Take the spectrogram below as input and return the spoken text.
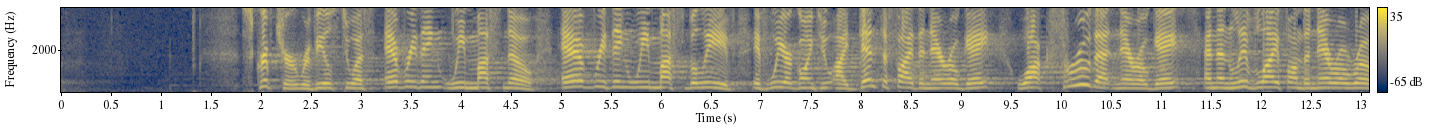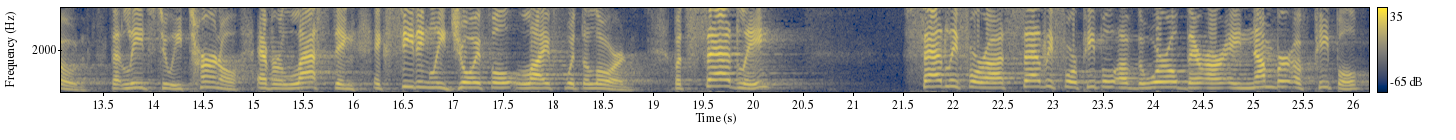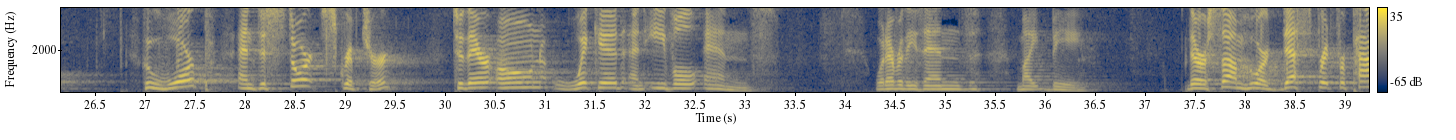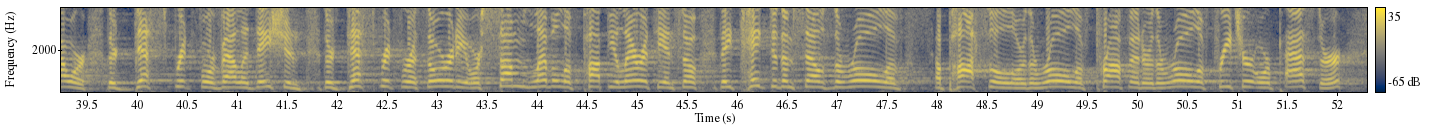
Scripture reveals to us everything we must know, everything we must believe if we are going to identify the narrow gate, walk through that narrow gate, and then live life on the narrow road that leads to eternal, everlasting, exceedingly joyful life with the Lord. But sadly, sadly for us, sadly for people of the world, there are a number of people who warp and distort Scripture to their own wicked and evil ends, whatever these ends might be. There are some who are desperate for power. They're desperate for validation. They're desperate for authority or some level of popularity. And so they take to themselves the role of apostle or the role of prophet or the role of preacher or pastor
